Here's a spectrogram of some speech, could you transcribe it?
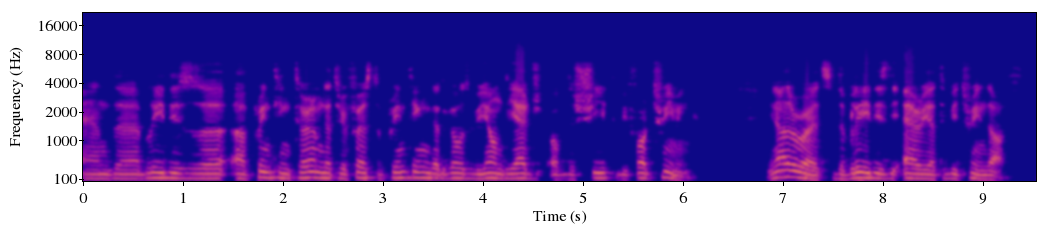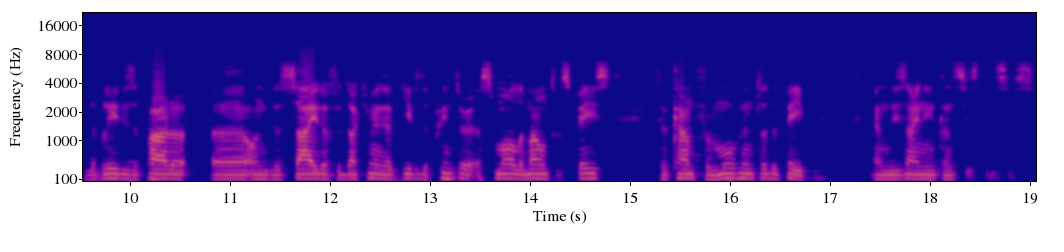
and uh, bleed is uh, a printing term that refers to printing that goes beyond the edge of the sheet before trimming. In other words, the bleed is the area to be trimmed off. The bleed is a part of, uh, on the side of a document that gives the printer a small amount of space to account for movement of the paper and design inconsistencies.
